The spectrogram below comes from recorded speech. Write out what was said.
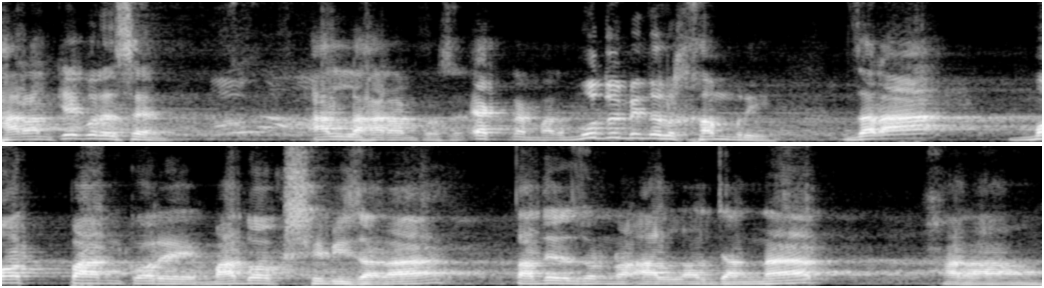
হারাম কে করেছেন? আল্লাহ হারাম করেছেন। এক নম্বর মুদমিনুল খামরি, যারা মদ পান করে, মাদক সেবী যারা, তাদের জন্য আল্লাহর জান্নাত হারাম।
